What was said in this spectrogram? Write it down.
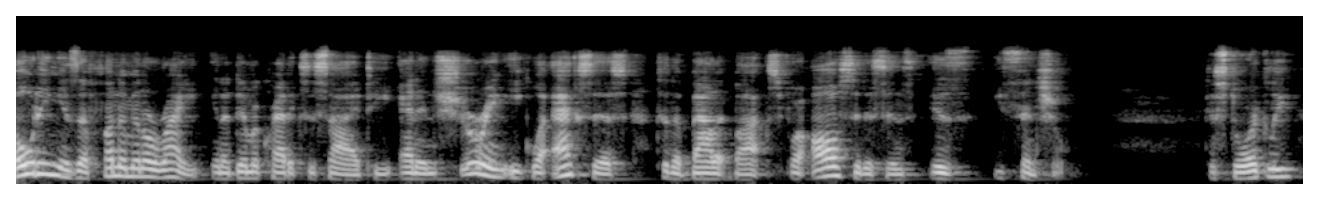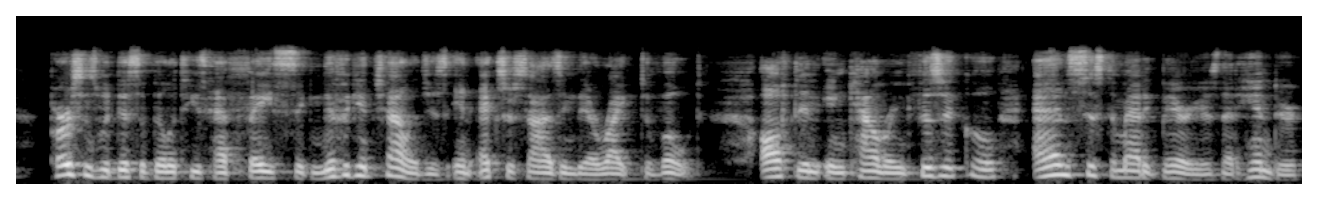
Voting is a fundamental right in a democratic society, and ensuring equal access to the ballot box for all citizens is essential. Historically, persons with disabilities have faced significant challenges in exercising their right to vote, often encountering physical and systematic barriers that hinder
